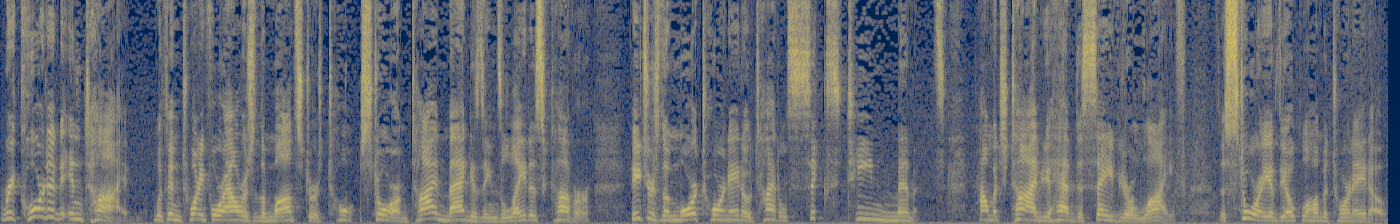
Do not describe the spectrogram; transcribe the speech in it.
Recorded in time, within 24 hours of the monster storm, Time magazine's latest cover features the Moore tornado titled 16 Minutes. How much time you have to save your life. The story of the Oklahoma tornado.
